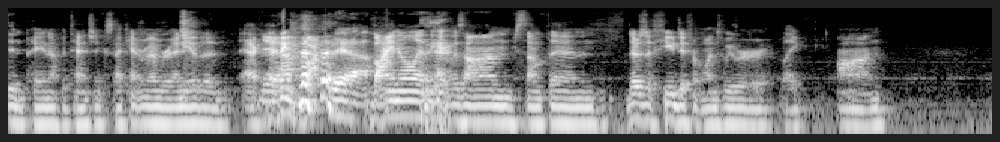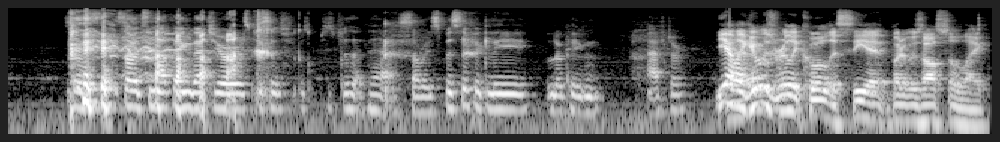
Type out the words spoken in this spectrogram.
didn't pay enough attention because I can't remember any of the. Act- I think vi- yeah. vinyl. I think it was on something. There's a few different ones we were like on. So, so it's nothing that you're specific, specific, yeah, sorry, specifically looking after. Yeah, like it was really cool to see it, but it was also like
